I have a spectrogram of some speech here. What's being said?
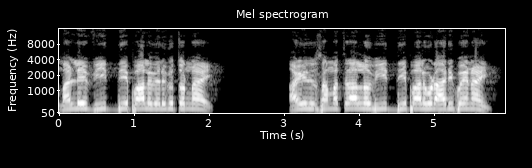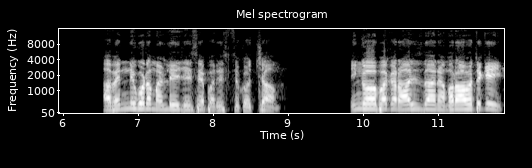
మళ్ళీ వీధి దీపాలు వెలుగుతున్నాయి. ఐదు సంవత్సరాల్లో వీధి దీపాలు కూడా ఆరిపోయినాయి. అవన్నీ కూడా మళ్ళీ చేసే పరిస్థితికి వచ్చాం. ఇంకో పక్క రాజధాని అమరావతికి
